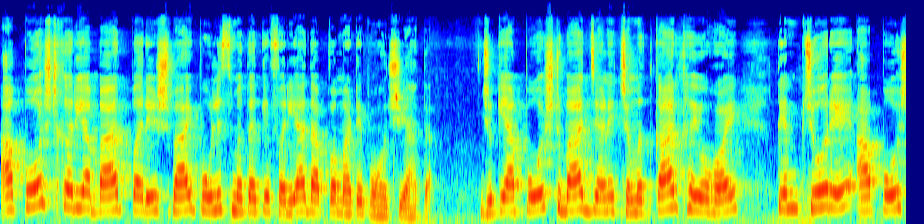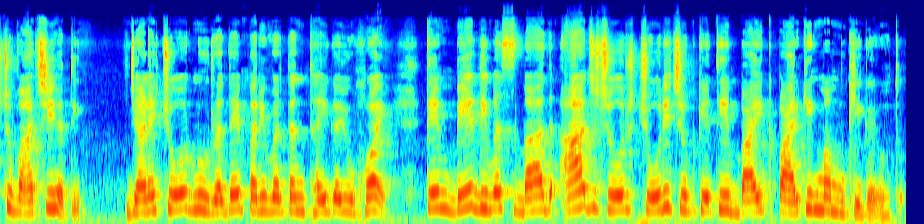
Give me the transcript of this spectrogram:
આ પોસ્ટ કર્યા બાદ પરેશભાઈ પોલીસ મથકે ફરિયાદ આપવા માટે પહોંચ્યા હતા. જોકે આ પોસ્ટ બાદ જાણે ચમત્કાર થયો હોય, તેમ ચોરે આ પોસ્ટ વાંચી હતી. જાણે ચોરનું હૃદય પરિવર્તન થઈ ગયું હોય, તેમ બે દિવસ બાદ આ જ ચોર ચોરી ચૂપકેથી બાઇક પાર્કિંગમાં મૂકી ગયો હતો.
